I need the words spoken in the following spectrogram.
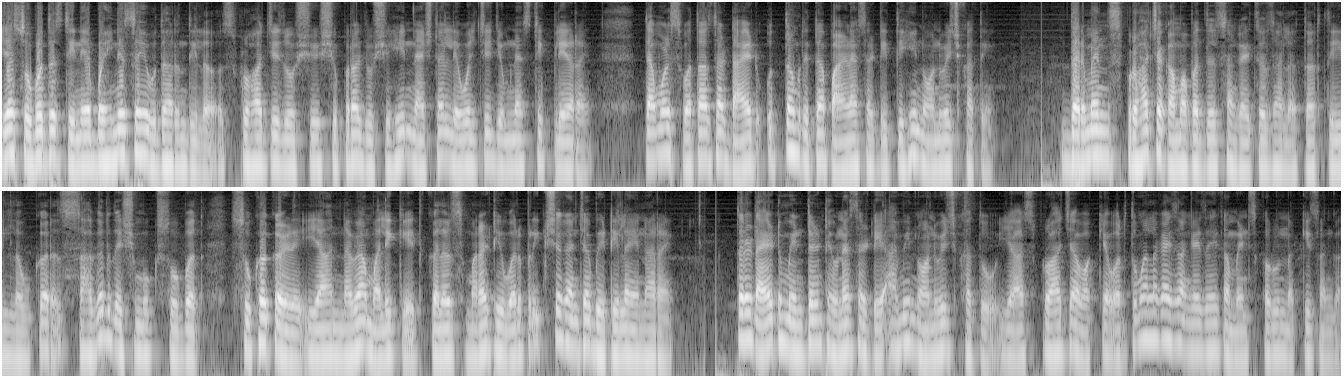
यासोबतच तिने बहिणीचंही उदाहरण दिलं. स्पृहाजी जोशी शिप्रा जोशी ही नॅशनल लेवलची जिम्नॅस्टिक प्लेअर आहे. त्यामुळे स्वतःचा डाएट उत्तमरित्या पाळण्यासाठी तीही नॉनव्हेज खाते. दरम्यान स्पृहाच्या कामाबद्दल सांगायचं झालं तर ती लवकरच सागर देशमुख सोबत सुख कळले या नव्या मालिकेत कलर्स मराठीवर प्रेक्षकांच्या भेटीला येणार आहे. तर डाएट मेंटेन ठेवण्यासाठी आम्ही नॉनव्हेज खातो. या स्पृहाच्या वाक्यावर तुम्हाला काय सांगायचं हे कमेंट्स करून नक्की सांगा.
